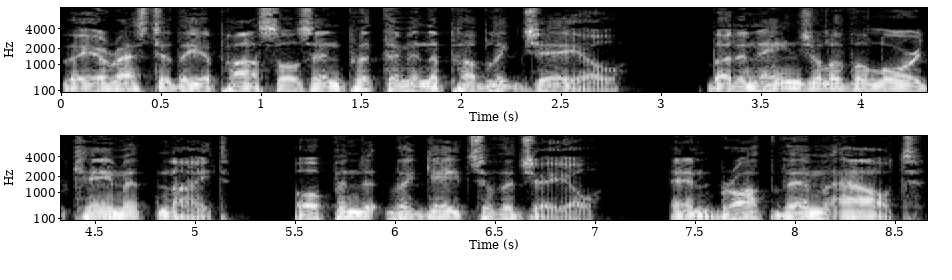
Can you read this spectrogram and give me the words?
They arrested the apostles and put them in the public jail. But an angel of the Lord came at night, opened the gates of the jail, and brought them out.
